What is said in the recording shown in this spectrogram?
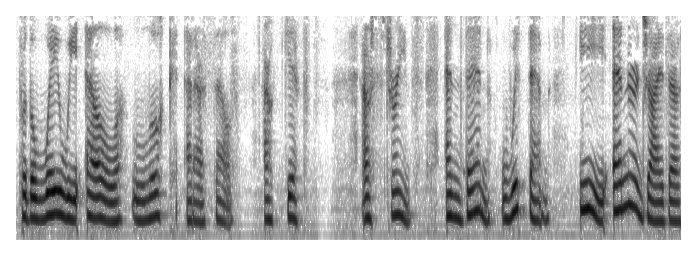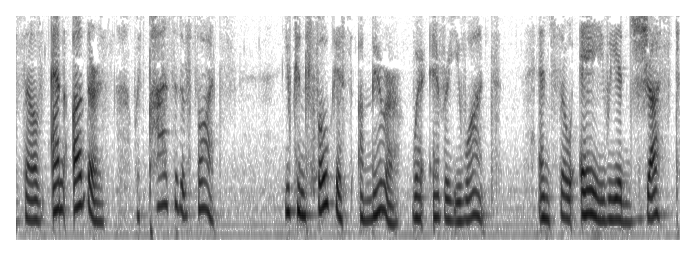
for the way we L look at ourselves, our gifts, our strengths, and then with them E, energize ourselves and others with positive thoughts. You can focus a mirror wherever you want. And so, A, we adjust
